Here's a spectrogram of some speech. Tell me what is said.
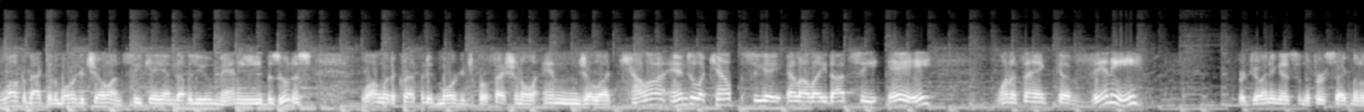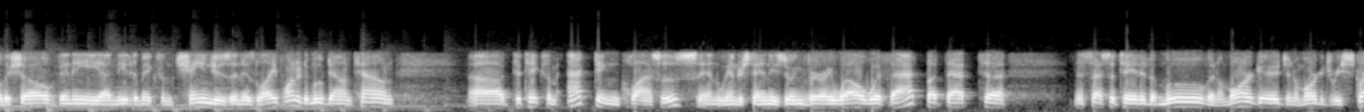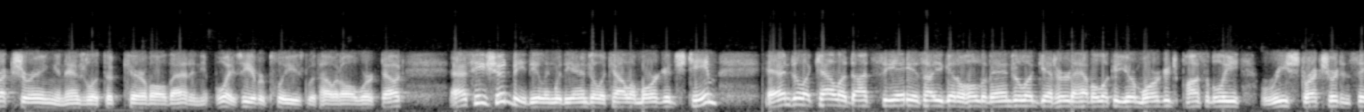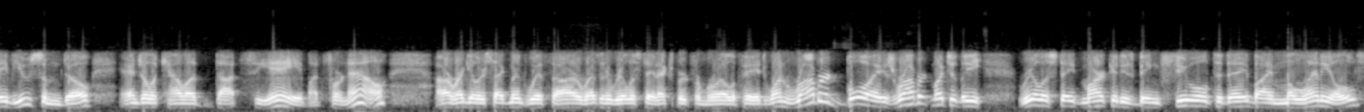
Welcome back to the Mortgage Show on CKNW. Manny Bazunas, along with accredited mortgage professional Angela Calla. Angela Calla, C-A-L-L-A dot C-A. want to thank uh, Vinny for joining us in the first segment of the show. Vinny uh, needed to make some changes in his life, wanted to move downtown uh, to take some acting classes, and we understand he's doing very well with that. But that uh, necessitated a move and a mortgage and a mortgage restructuring, and Angela took care of all that. And boy, is he ever pleased with how it all worked out, as he should be dealing with the Angela Calla mortgage team. AngelaCalla.ca is how you get a hold of Angela. Get her to have a look at your mortgage, possibly restructure it and save you some dough. AngelaCalla.ca. But for now, our regular segment with our resident real estate expert from Royal LePage One, Robert Boies. Robert, much of the real estate market is being fueled today by millennials.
